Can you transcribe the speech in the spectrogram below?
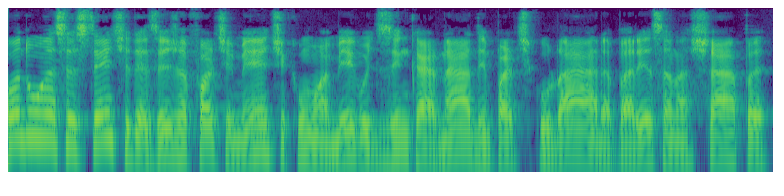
Quando um assistente deseja fortemente que um amigo desencarnado em particular apareça na chapa,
